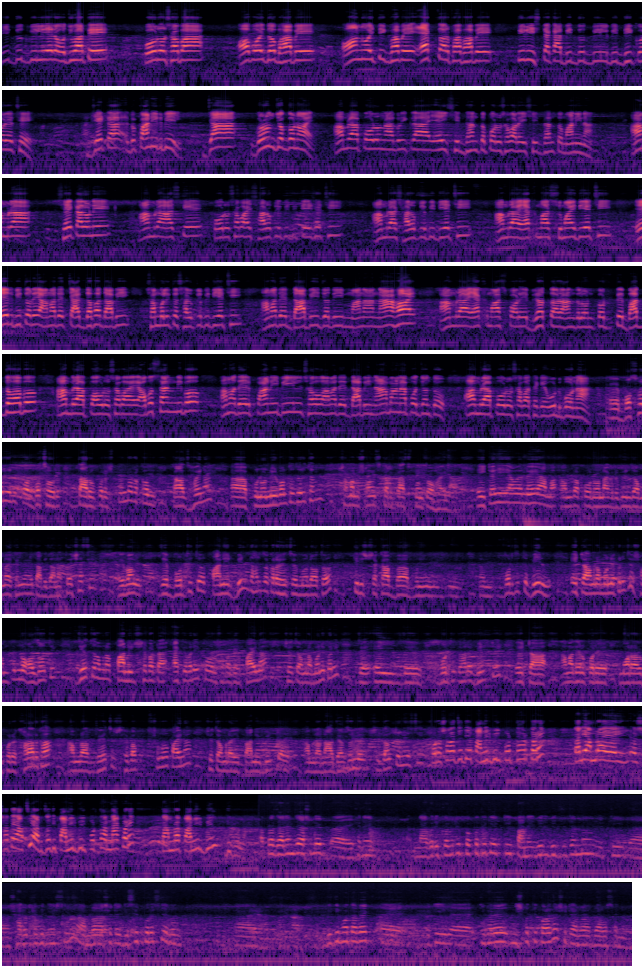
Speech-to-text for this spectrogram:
বিদ্যুৎ বিলের অজুহাতে পৌরসভা অবৈধভাবে, অনৈতিকভাবে, একতরফাভাবে তিরিশ টাকা বিদ্যুৎ বিল বৃদ্ধি করেছে। যেটা পানির বিল, যা গ্রহণযোগ্য নয়। আমরা পৌর নাগরিকরা এই সিদ্ধান্ত, পৌরসভার এই সিদ্ধান্ত মানি না। আমরা সে কারণে আমরা আজকে পৌরসভায় স্মারকলিপি দিতে এসেছি। আমরা স্মারকলিপি দিয়েছি। আমরা এক মাস সময় দিয়েছি। এর ভিতরে আমাদের চার দফা দাবি সম্বলিত স্মারকলিপি দিয়েছি। আমাদের দাবি যদি মানা না হয়, আমরা এক মাস পরে বৃহত্তর আন্দোলন করতে বাধ্য হব। আমরা পৌরসভায় অবস্থান নিব। আমাদের পানি বিল সহ আমাদের দাবি না মানা পর্যন্ত আমরা পৌরসভা থেকে উঠব না। বছরের পর বছর তার উপরে কোনো রকম কাজ হয় না। পুনর্নির্মাণ তো দূরে থাকুক সামান্য সংস্কার কাজ পর্যন্ত হয় না। এইটা নিয়ে আমরা নিয়ে আমরা পৌর নাগরিকবৃন্দ, আমরা এখানে দাবি জানাতে এসেছি এবং যে বর্ধিত পানির বিল ধার্য করা হয়েছে মূলত তিরিশ টাকা বর্ধিত বিল, এটা আমরা মনে করি যে সম্পূর্ণ অযৌতিক যেহেতু আমরা পানির সেবাটা একেবারেই পৌরসভা থেকে পাই না, সেহেতু আমরা মনে করি যে এই যে বর্ধিত হারে বিলটি, এটা আমাদের উপরে মরার উপরে খাড়ার ঘা। আমরা যেহেতু সেবা সমূহ পাই না, সেহেতু আমরা এই পানির বিলটাও আমরা না দেওয়ার জন্য সিদ্ধান্ত নিয়েছি। পৌরসভা যদি পানির বিল প্রত্যাহার করে তাহলে আমরা এই সাথে আছি আর যদি পানির বিল প্রত্যাহার না করে তা আমরা পানির বিল দিব না। আপনারা জানেন যে আসলে এখানে নাগরিক কমিটির পক্ষ থেকে একটি পানির বিল বৃদ্ধির জন্য একটি স্মারকলিপি নিয়ে এসেছিল। আমরা সেটা রিসিভ করেছি এবং বিধি মোতাবেক এটি কীভাবে নিষ্পত্তি করা যায় সেটা আমরা ব্যবস্থা নেব।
